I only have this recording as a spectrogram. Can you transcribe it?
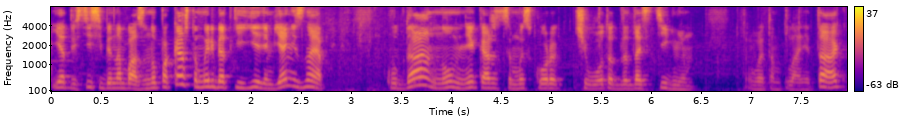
и отвезти себе на базу. Но пока что мы, ребятки, едем. Я не знаю, куда, но мне кажется, мы скоро чего-то достигнем в этом плане. Так,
